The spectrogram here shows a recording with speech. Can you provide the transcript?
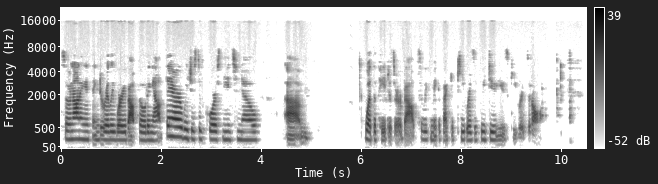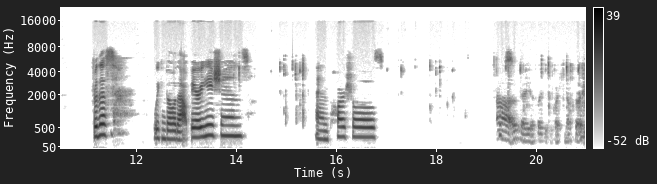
So not anything to really worry about building out there. We just, of course, need to know um, what the pages are about so we can make effective keywords if we do use keywords at all. For this, we can build out variations and partials. Ah, okay, yes, I get the question, I'm sorry.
